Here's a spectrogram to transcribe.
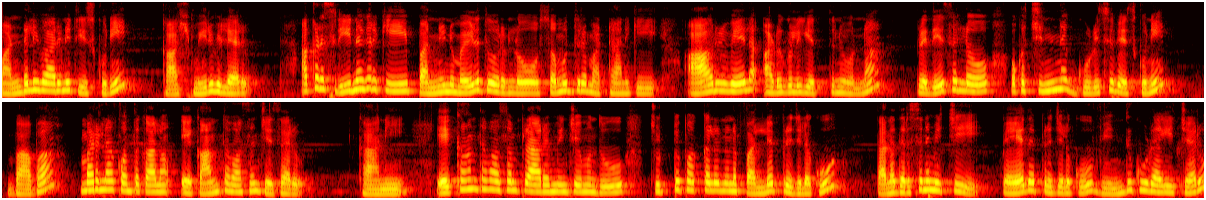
మండలి వారిని తీసుకుని కాశ్మీర్ వెళ్ళారు. అక్కడ శ్రీనగర్కి పన్నెండు మైళ్ళ దూరంలో సముద్ర మట్టానికి ఆరు వేల అడుగులు ఎత్తున ఉన్న ప్రదేశంలో ఒక చిన్న గుడిసె వేసుకుని బాబా మరలా కొంతకాలం ఏకాంతవాసం చేశారు. కానీ ఏకాంతవాసం ప్రారంభించే ముందు చుట్టుపక్కలనున్న పల్లె ప్రజలకు తన దర్శనమిచ్చి పేద ప్రజలకు విందు కూడా ఇచ్చారు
